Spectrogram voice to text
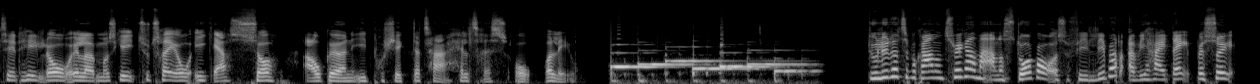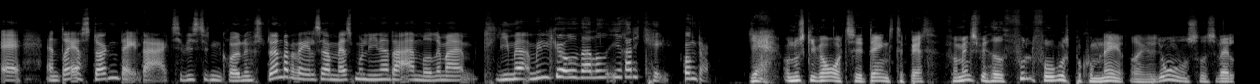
til et helt år, eller måske to-tre år, ikke er så afgørende i et projekt, der tager 50 år at lave. Du lytter til programmet Triggered med Anders Storgård og Sofie Lippert, og vi har i dag besøg af Andreas Stokkendal, der er aktivist i den grønne studenterbevægelse, og Mads Molina, der er medlem af Klima- og Miljøudvalget i Radikal Ungdom. Ja, og nu skal vi over til dagens debat. For mens vi havde fuld fokus på kommunal- og regionsrådsvalg,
